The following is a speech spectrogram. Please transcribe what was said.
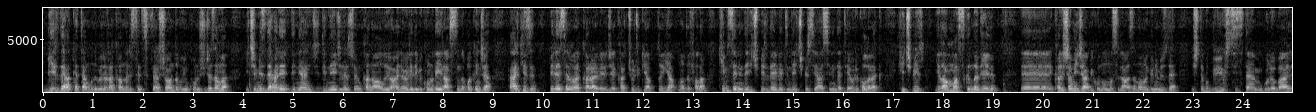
Bir de hakikaten bunu böyle rakamlar, istatistikler şu anda bugün konuşacağız ama içimizde hani dinleyen dinleyicilere söylüyorum kan ağlıyor. Hani öyle de bir konu değil aslında. Bakınca herkesin bireysel olarak karar vereceği, kaç çocuk yaptığı, yapmadığı falan kimsenin de hiçbir devletin de hiçbir siyasinin de teorik olarak hiçbir Elon Musk'ın da diyelim eee, karışamayacağı bir konu olması lazım ama günümüzde işte bu büyük sistem, global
